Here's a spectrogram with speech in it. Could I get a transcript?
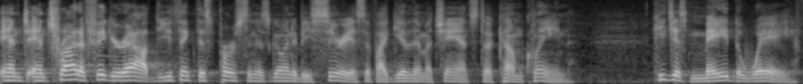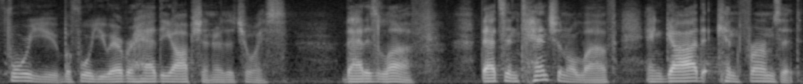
and, and try to figure out do you think this person is going to be serious if I give them a chance to come clean? He just made the way for you before you ever had the option or the choice. That is love. That's intentional love, and God confirms it.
